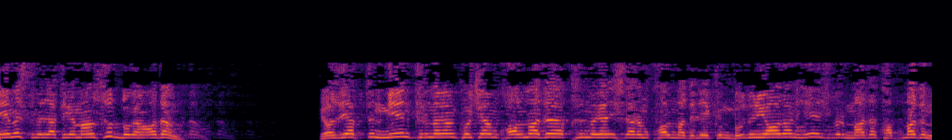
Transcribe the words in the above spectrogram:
nemis millatiga mansub bo'lgan odam. Yozyapti men kirmagan ko'cham qolmadi qilmagan ishlarim qolmadi lekin bu dunyodan hech bir maza topmadim.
